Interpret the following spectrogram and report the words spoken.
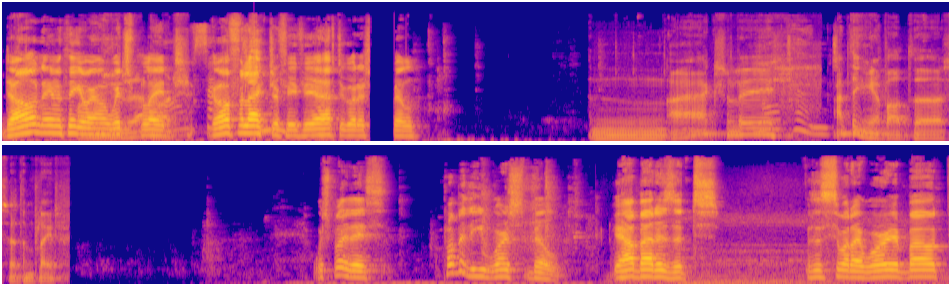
Don't even think about Witchblade. Go for Electrophy if you have to go to build. Mm, actually, I'm thinking about the certain blade. Witchblade is probably the worst build. Yeah, how bad is it? This is what I worry about.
